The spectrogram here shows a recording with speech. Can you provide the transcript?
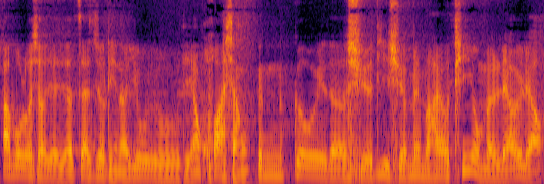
阿波罗小姐姐在这里呢，又有点话想跟各位的学弟学妹们还有听友们聊一聊。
